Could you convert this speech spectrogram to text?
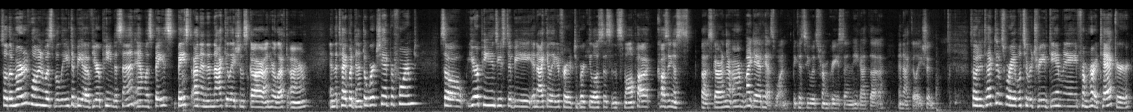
So the murdered woman was believed to be of European descent and was based based on an inoculation scar on her left arm and the type of dental work she had performed. So Europeans used to be inoculated for tuberculosis and smallpox, causing a, a scar on their arm. My dad has one because he was from Greece and he got the inoculation. So detectives were able to retrieve DNA from her attacker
